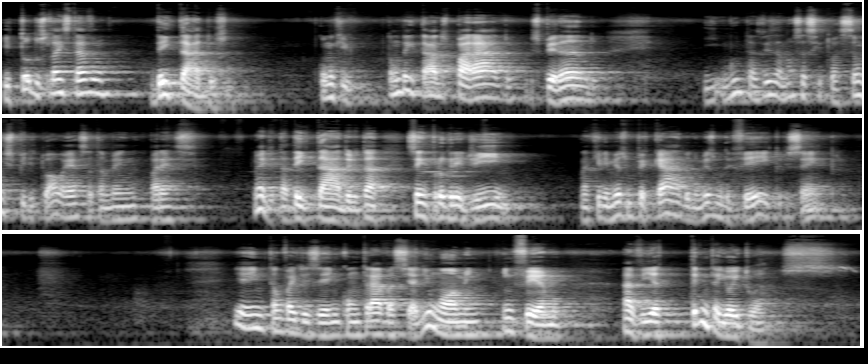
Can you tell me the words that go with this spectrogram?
E todos lá estavam deitados, como que estão deitados, parados, esperando. E muitas vezes a nossa situação espiritual é essa também, né? parece. Não é ele está deitado, ele está sem progredir, naquele mesmo pecado, no mesmo defeito de sempre. E aí então vai dizer: encontrava-se ali um homem enfermo, havia 38 anos.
